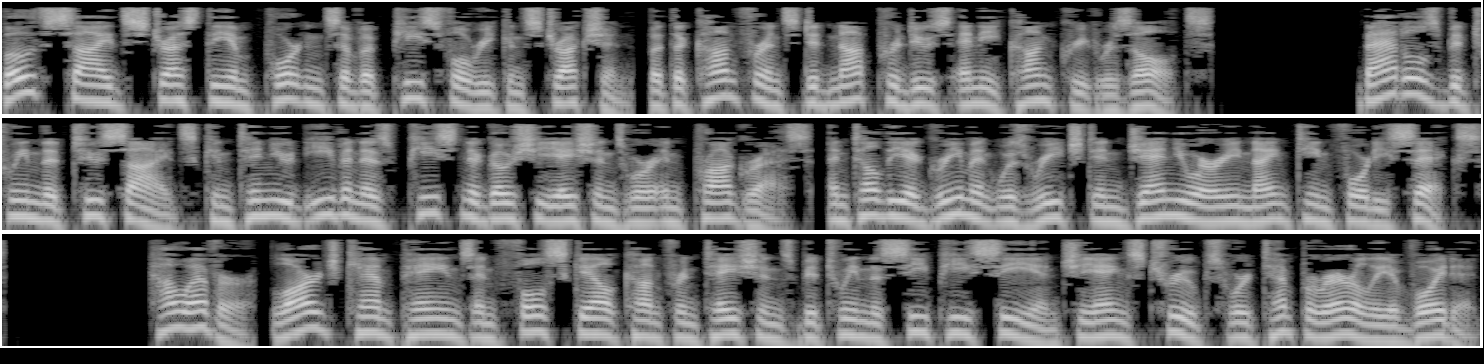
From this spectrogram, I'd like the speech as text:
Both sides stressed the importance of a peaceful reconstruction, but the conference did not produce any concrete results. Battles between the two sides continued even as peace negotiations were in progress, until the agreement was reached in January 1946. However, large campaigns and full-scale confrontations between the CPC and Chiang's troops were temporarily avoided.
